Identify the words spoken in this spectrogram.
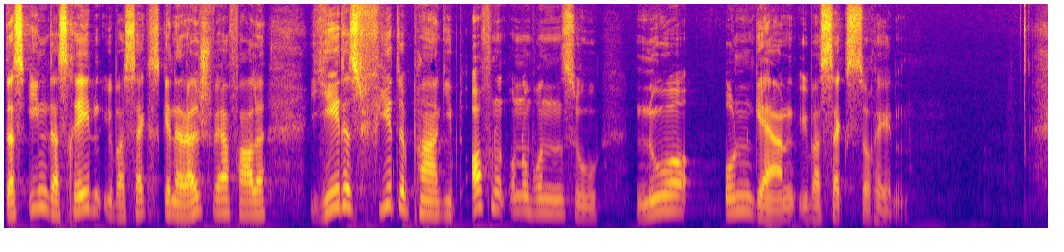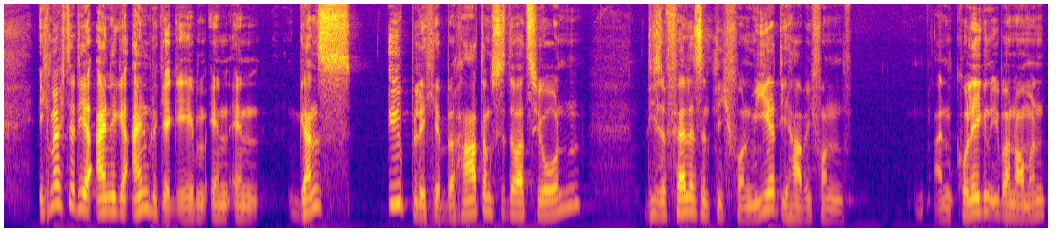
dass ihnen das Reden über Sex generell schwerfalle. Jedes vierte Paar gibt offen und unumwunden zu, nur ungern über Sex zu reden. Ich möchte dir einige Einblicke geben in, in ganz übliche Beratungssituationen. Diese Fälle sind nicht von mir, die habe ich von einem Kollegen übernommen.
